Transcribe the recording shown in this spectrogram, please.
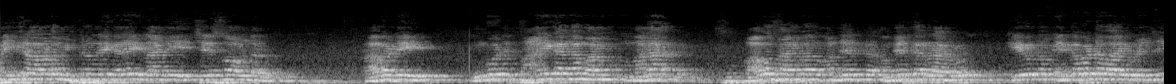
పైకి రావడం ఇష్టం లేకనే ఇలాంటి చేస్తూ ఉంటారు. కాబట్టి ఇంకోటి స్థానికంగా మనం మన బాబాసాహెబ్ అంబేద్కర్ అంబేద్కర్ గారు కేవలం వెనుకబడ్డ వారి గురించి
